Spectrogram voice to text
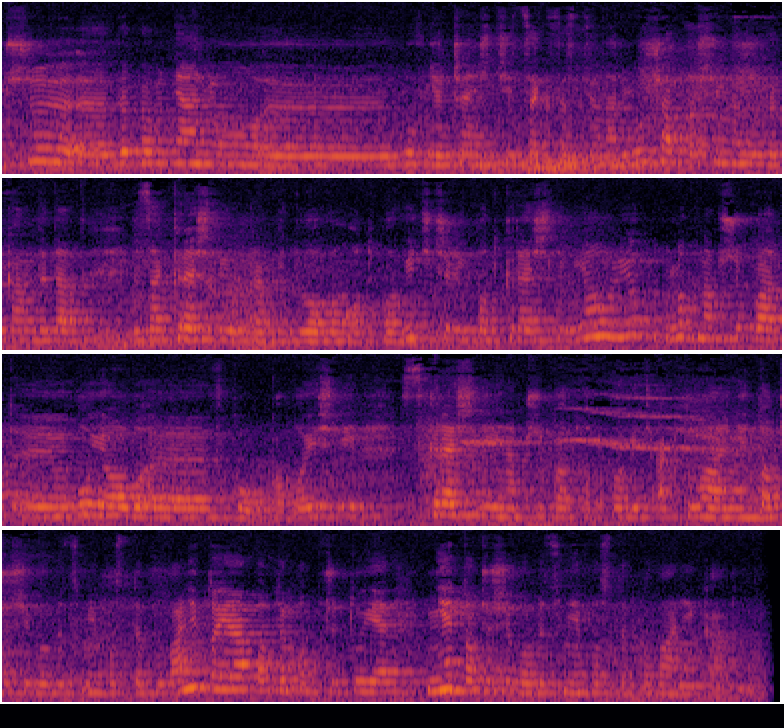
Przy y, wypełnianiu y, głównie części C kwestionariusza prosimy, żeby kandydat zakreślił prawidłową odpowiedź, czyli podkreślił ją lub, lub na przykład y, ujął y, w kółko, bo jeśli skreśli na przykład odpowiedź aktualnie toczy się wobec mnie postępowanie, to ja potem odczytuję nie toczy się wobec mnie postępowanie karne.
